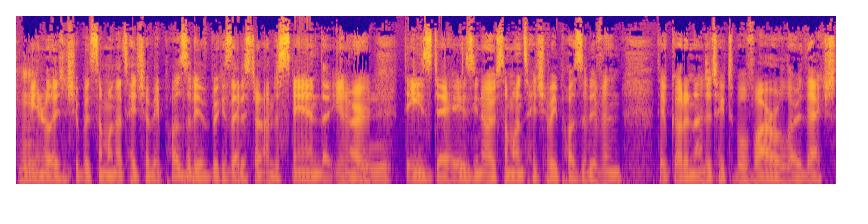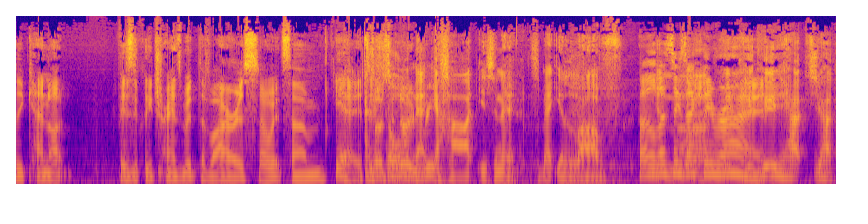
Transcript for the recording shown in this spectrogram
be in a relationship with someone that's HIV positive because they just don't understand that, you know, mm. these days, you know, if someone's HIV positive and they've got an undetectable viral load, they actually cannot physically transmit the virus. So it's, um, yeah, it's, and So it's it's all known about your heart, isn't it? It's about your love. well, that's Your exactly love. Who- right. Who, who has your heart?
